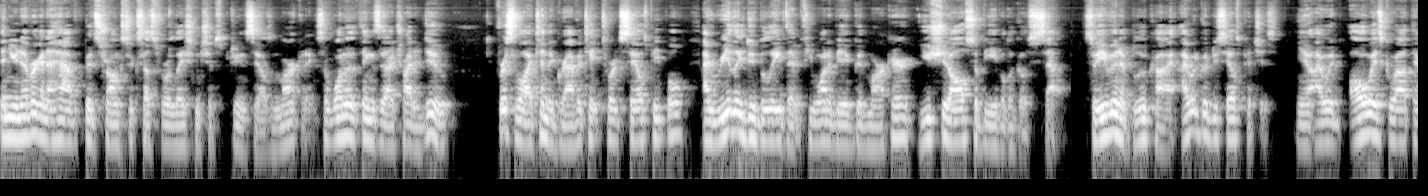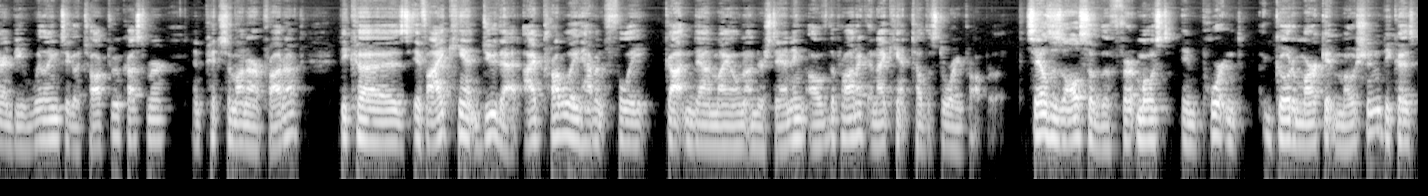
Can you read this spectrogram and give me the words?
then you're never going to have good, strong, successful relationships between sales and marketing. So one of the things that I try to do First of all, I tend to gravitate towards salespeople. I really do believe that if you want to be a good marketer, you should also be able to go sell. So even at Blue BlueKai, I would go do sales pitches. You know, I would always go out there and be willing to go talk to a customer and pitch them on our product. Because if I can't do that, I probably haven't fully gotten down my own understanding of the product and I can't tell the story properly. Sales is also the most important go to market motion because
